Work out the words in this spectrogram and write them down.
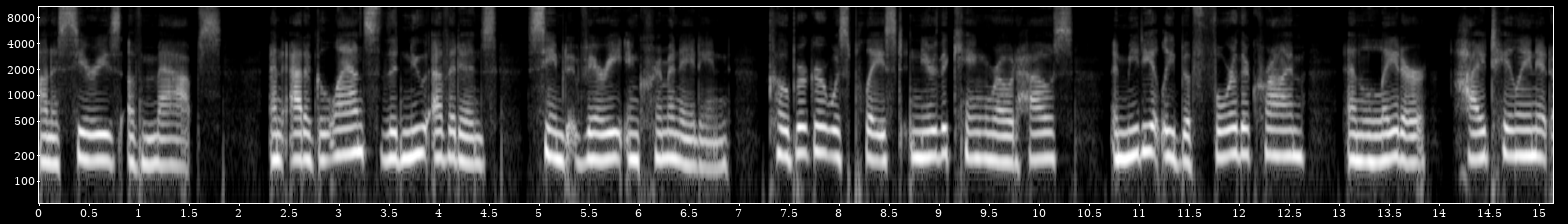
on a series of maps, and at a glance the new evidence seemed very incriminating. Kohberger was placed near the King Road house immediately before the crime and later hightailing it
